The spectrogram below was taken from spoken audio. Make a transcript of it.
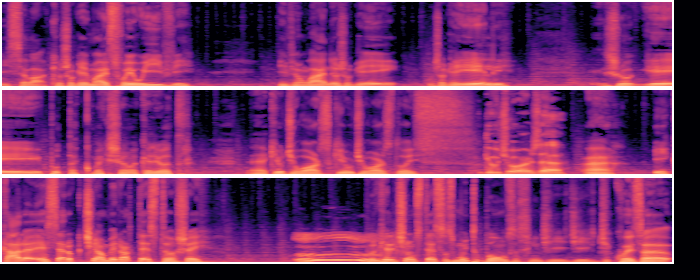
e sei lá, que eu joguei mais foi o Eve. Eve Online eu joguei. Joguei ele. Joguei. Puta, como é que chama aquele outro? É, Guild Wars, Guild Wars 2. Guild Wars, é. É. E, cara, esse era o que tinha o melhor texto, eu achei. Hum, Porque ele tinha uns textos muito bons, assim, de, de, de coisa.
